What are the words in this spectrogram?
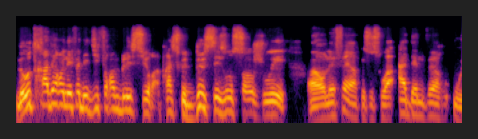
Mais au travers, en effet, des différentes blessures, presque deux saisons sans jouer, hein, en effet, hein, que ce soit à Denver ou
